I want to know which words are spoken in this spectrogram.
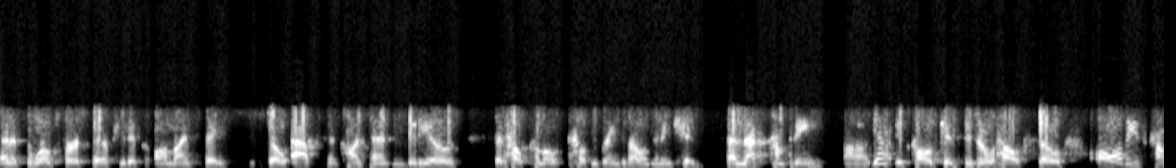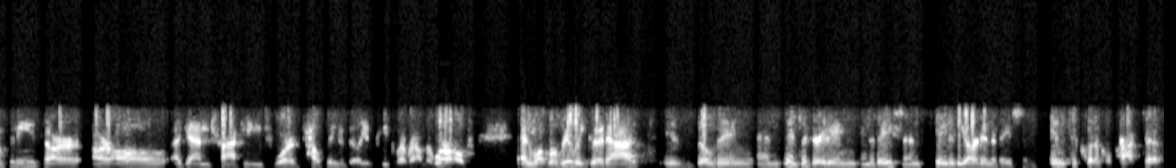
and it's the world's first therapeutic online space. So apps and content and videos that help promote healthy brain development in kids. And that company, uh, yeah, is called Kids Digital Health. So all these companies are are all again tracking towards helping a billion people around the world. And what we're really good at is building and integrating innovation, state of the art innovation, into clinical practice.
